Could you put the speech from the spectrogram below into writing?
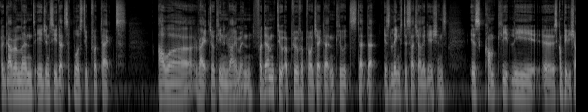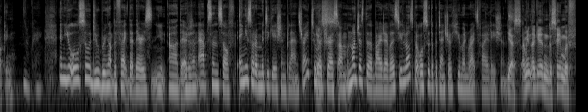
a, government agency that's supposed to protect our right to a clean environment, for them to approve a project that includes that that is linked to such allegations, is completely uh, is completely shocking. Okay. And you also do bring up the fact that there is uh, there is an absence of any sort of mitigation plans, right, to Yes. address um, not just the biodiversity loss, but also the potential human rights violations. Yes, I mean again the same with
